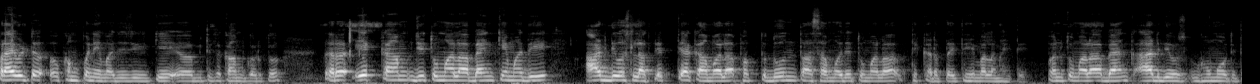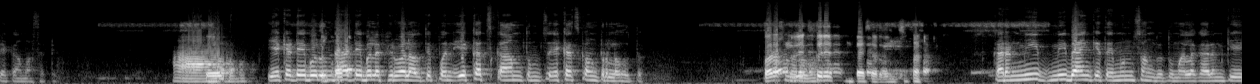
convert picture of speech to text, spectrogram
प्रायव्हेट कंपनी आहे माझी जी की मी तिथं काम करतो. तर एक काम जे तुम्हाला बँकेमध्ये आठ दिवस लागते त्या कामाला फक्त दोन तासामध्ये तुम्हाला ते करता येते हे मला माहिती आहे. पण तुम्हाला बँक आठ दिवस घुमवते त्या कामासाठी. एका टेबलहून दहा टेबलला फिरवायला होते पण एकच काम तुमचं एकाच काउंटरला होतं. पर्सनल एक्सपिरियन्स आहे सर तुमचा? कारण मी मी बँकेत आहे म्हणून सांगतो तुम्हाला. कारण की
